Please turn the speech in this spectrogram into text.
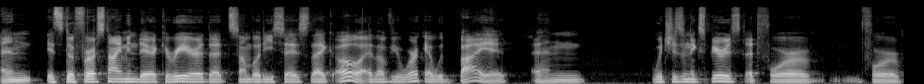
and it's the first time in their career that somebody says like oh i love your work i would buy it. And which is an experience that for for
